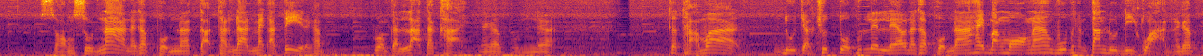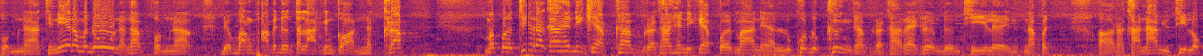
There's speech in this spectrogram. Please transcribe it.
2ศูนย์หน้านะครับผมนะกับทางด้านแม็กอาร์ตี้นะครับร่วมกันล่าตาข่ายนะครับผมเนี่ยถ้าถามว่า ดูจากชุดตัวผู้เล่นแล้วนะครับผมนะให้บางมองนะวูฟแฮมตันดูดีกว่านะครับผมนะทีนี้เรามาดูนะครับผมนะเดี๋ยวบางพาไปเดินตลาดกันก่อนนะครับมาเปิดที่ราคาแฮนดิแคปครับ ราคาแฮนดิแคปเปิดมาเนี่ยลูกควบลูกครึ่งครับ ราคาแรกเริ่มเดินทีเลยนะปัจเอ่อราคาน้ำอยู่ที่ลบ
